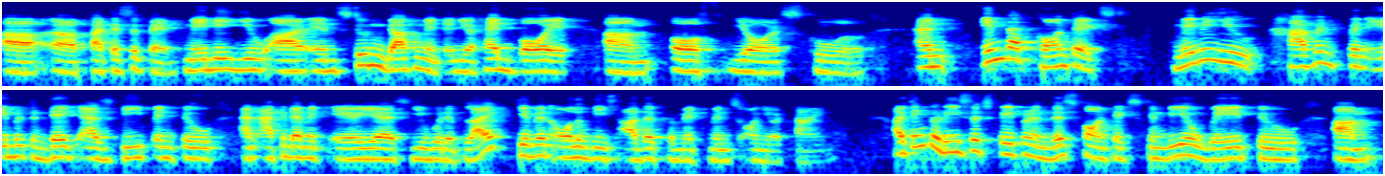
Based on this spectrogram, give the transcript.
uh, uh, participant. Maybe you are in student government and you're head boy um, of your school. And in that context, maybe you haven't been able to dig as deep into an academic area as you would have liked, given all of these other commitments on your time. I think the research paper in this context can be a way to um,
